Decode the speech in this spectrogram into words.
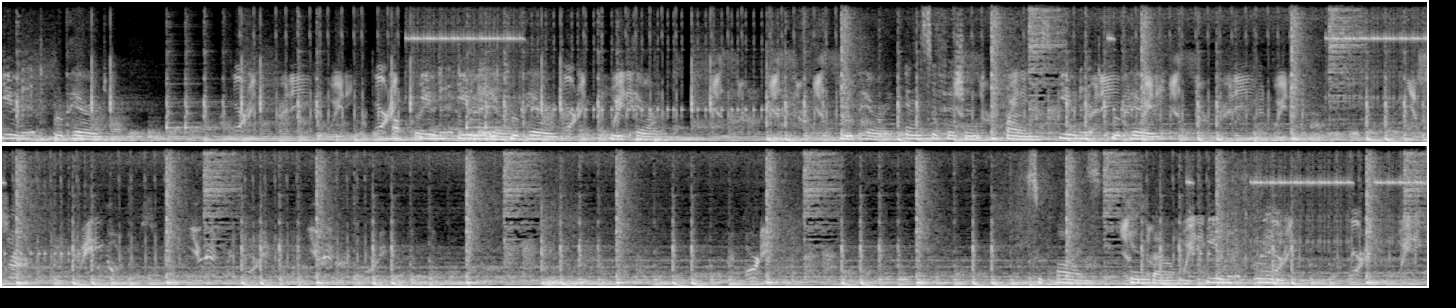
Unit repaired. Reporting. Upgrade. Unit, unit repaired. Repairing. Insufficient funds. Unit Ready and repaired. waiting. Yes, sir. Ready and waiting. Yes, sir. Waiting orders. Unit reporting. Unit reporting. Reporting. Supplies Yes, inbound. Waiting. Unit ready. Reporting. Reporting. Waiting.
